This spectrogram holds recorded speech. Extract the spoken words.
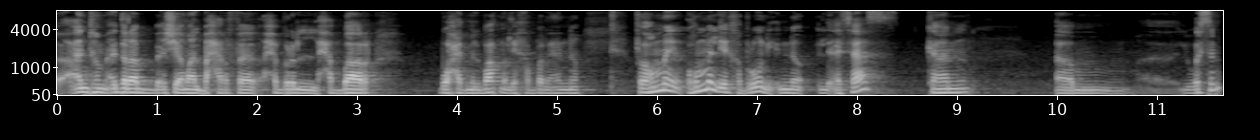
عندهم ادرى باشياء مال البحر فحبر الحبار واحد من الباطنة اللي خبرني عنه. فهم هم اللي يخبروني إنه الأساس كان أم الوسم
